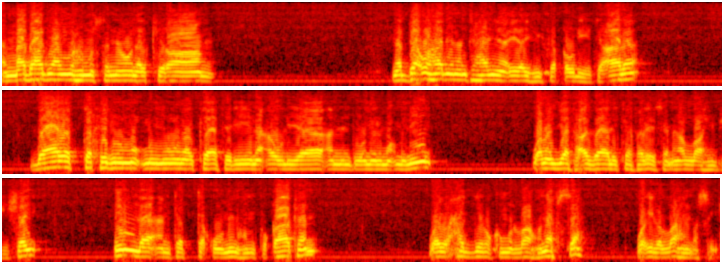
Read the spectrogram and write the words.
أما بعد أيها المستمعون الكرام نبدأها بما انتهينا إليه في قوله تعالى لا يتخذ المؤمنون الكافرين أولياء من دون المؤمنين ومن يفعل ذلك فليس من الله في شيء إلا أن تتقوا منهم تقاتا ويحذركم الله نفسه وإلى الله المصير.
